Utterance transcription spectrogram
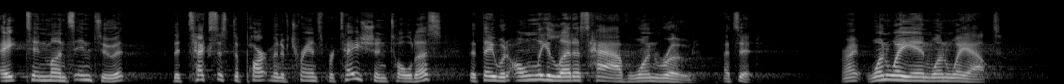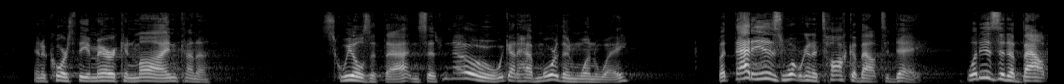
eight, ten months into it, the Texas Department of Transportation told us that they would only let us have one road. That's it. Right? One way in, one way out. And of course, the American mind kind of squeals at that and says, no, we got to have more than one way. But that is what we're going to talk about today. What is it about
